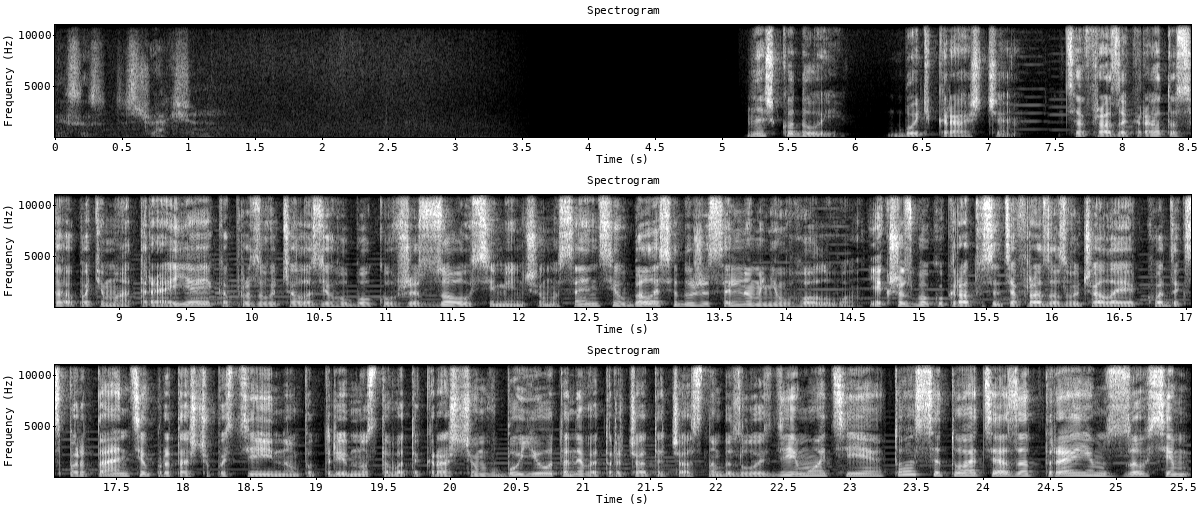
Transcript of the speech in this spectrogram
This is a distraction. Не шкодуй, будь краще. Це фраза Кратоса, а потім Атрея, яка прозвучала з його боку вже зовсім іншому сенсі, вбилася дуже сильно мені в голову. Якщо з боку Кратоса ця фраза звучала як кодекс спартанців про те, що постійно потрібно ставати кращим в бою та не витрачати час на безглузді емоції, то ситуація з Атреєм зовсім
